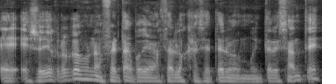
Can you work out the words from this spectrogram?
Eh, eso yo creo que es una oferta que podrían hacer los caseteros muy interesante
